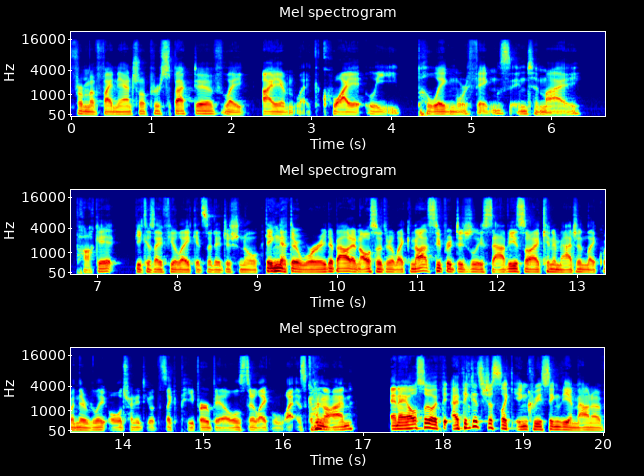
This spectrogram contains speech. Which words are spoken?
From a financial perspective, like I am like quietly pulling more things into my pocket because I feel like it's an additional thing that they're worried about. And also they're like not super digitally savvy. So I can imagine like when they're really old trying to deal with this like paper bills, they're like, what is going on? And I also th- I think it's just like increasing the amount of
